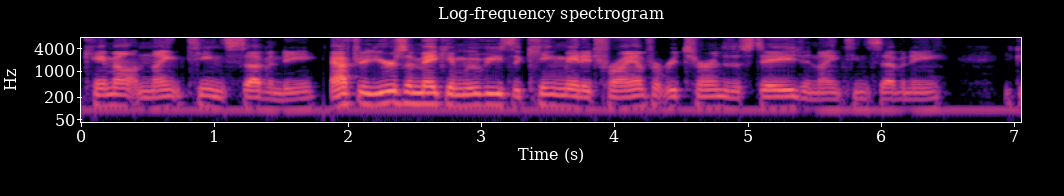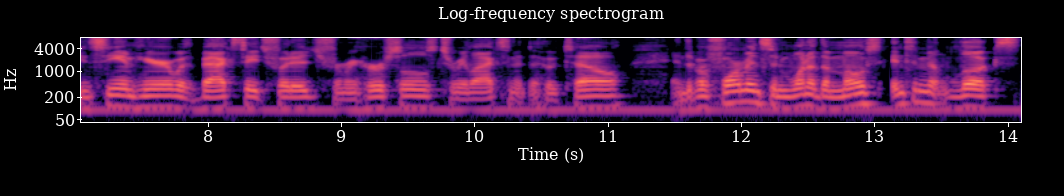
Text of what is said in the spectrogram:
Came out in 1970. After years of making movies, the King made a triumphant return to the stage in 1970. You can see him here with backstage footage from rehearsals to relaxing at the hotel, and the performance in one of the most intimate looks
